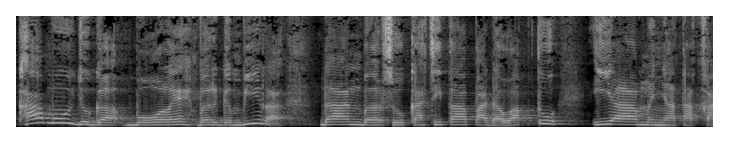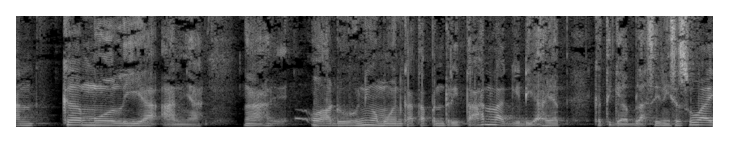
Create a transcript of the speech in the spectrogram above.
kamu juga boleh bergembira dan bersukacita pada waktu ia menyatakan kemuliaannya. Nah, waduh, ini ngomongin kata penderitaan lagi di ayat ke-13 ini sesuai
